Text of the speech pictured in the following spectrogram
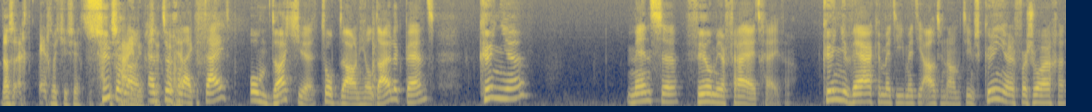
dat is echt, echt wat je zegt. Super belangrijk. En. Ja. tegelijkertijd, omdat je top-down heel duidelijk bent, kun je mensen veel meer vrijheid geven. Kun je werken met die, met die autonome teams? Kun je ervoor zorgen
